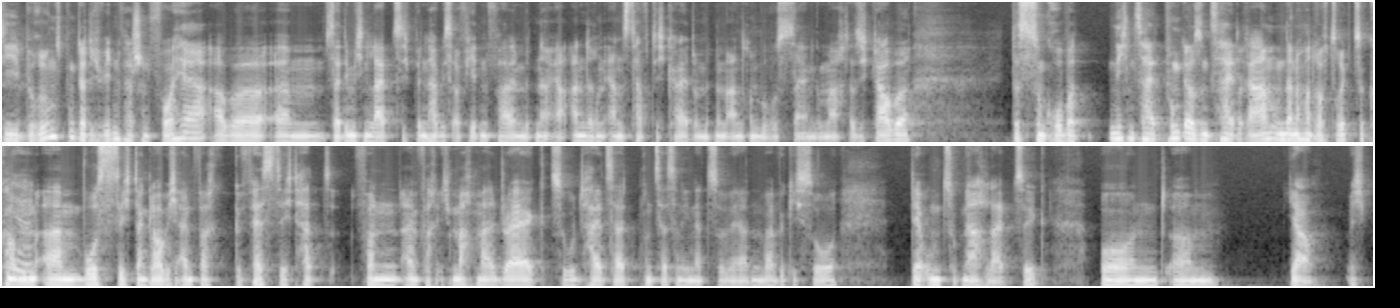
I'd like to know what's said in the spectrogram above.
Die Berührungspunkte hatte ich auf jeden Fall schon vorher, aber ähm, seitdem ich in Leipzig bin, habe ich es auf jeden Fall mit einer anderen Ernsthaftigkeit und mit einem anderen Bewusstsein gemacht. Also ich glaube, das ist so ein grober, nicht ein Zeitpunkt, aber so ein Zeitrahmen, um da nochmal drauf zurückzukommen, ja. ähm, wo es sich dann, glaube ich, einfach gefestigt hat, von einfach, ich mach mal Drag zu Teilzeit Prinzessin Linette zu werden, war wirklich so der Umzug nach Leipzig. Und ähm, ja, ich,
